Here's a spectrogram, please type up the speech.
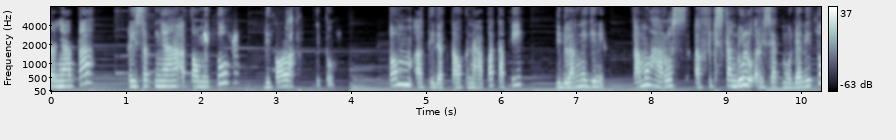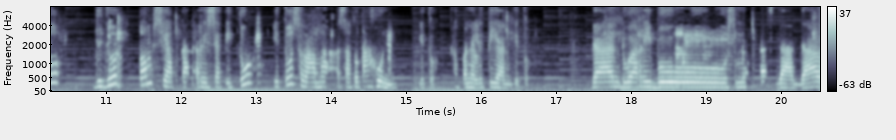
ternyata risetnya Tom itu ditolak gitu. Tom uh, tidak tahu kenapa tapi dibilangnya gini, kamu harus uh, fixkan dulu risetmu dan itu jujur Tom siapkan riset itu itu selama satu tahun gitu uh, penelitian gitu. Dan 2019 gagal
